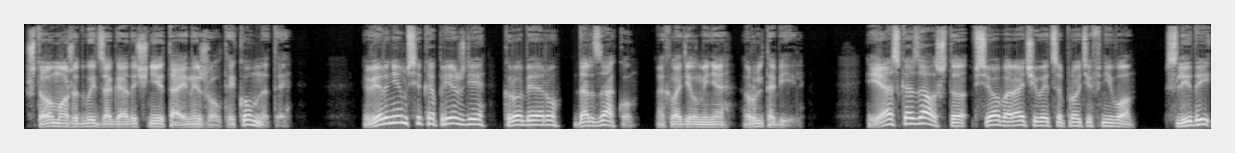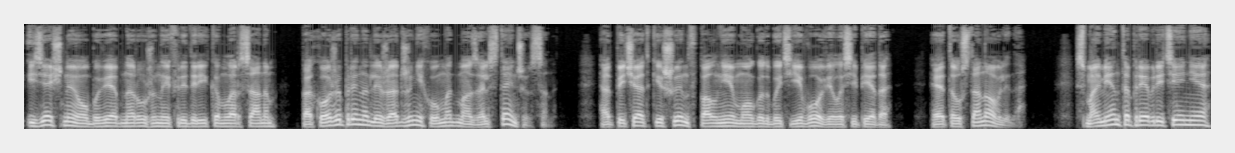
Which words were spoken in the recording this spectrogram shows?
«Что может быть загадочнее тайны желтой комнаты?» «Вернемся-ка прежде к Роберу Дарзаку», — охладил меня Рультабиль. «Я сказал, что все оборачивается против него. Следы изящной обуви, обнаруженные Фредериком Ларсаном, похоже, принадлежат жениху мадемуазель Стенджерсон. Отпечатки шин вполне могут быть его велосипеда. Это установлено. С момента приобретения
